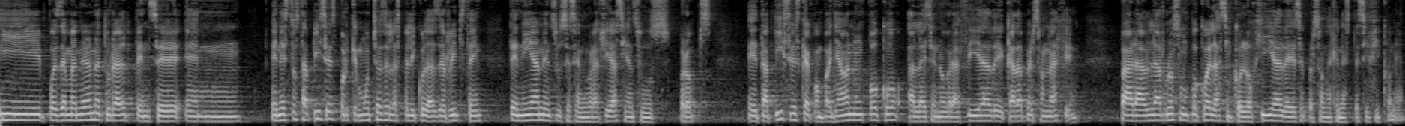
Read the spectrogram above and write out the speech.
Y pues de manera natural pensé en, en estos tapices porque muchas de las películas de Ripstein tenían en sus escenografías y en sus props eh, tapices que acompañaban un poco a la escenografía de cada personaje para hablarnos un poco de la psicología de ese personaje en específico, ¿no?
